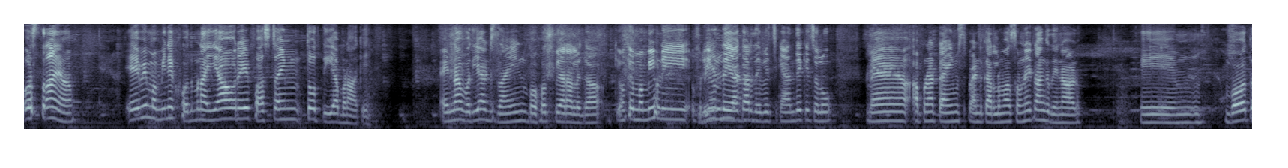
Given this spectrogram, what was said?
ਉਸ ਤਰ੍ਹਾਂ ਆ। ਇਹ ਵੀ ਮੰਮੀ ਨੇ ਖੁਦ ਬਣਾਈ ਆ ਔਰ ਇਹ ਫਸਟ ਟਾਈਮ ਧੋਤੀ ਆ ਬਣਾ ਕੇ। ਇੰਨਾ ਵਧੀਆ ਡਿਜ਼ਾਈਨ ਬਹੁਤ ਪਿਆਰਾ ਲੱਗਾ ਕਿਉਂਕਿ ਮੰਮੀ ਹੁਣੀ ਫ੍ਰੀ ਹੁੰਦੇ ਆ ਘਰ ਦੇ ਵਿੱਚ ਕਹਿੰਦੇ ਕਿ ਚਲੋ ਮੈਂ ਆਪਣਾ ਟਾਈਮ ਸਪੈਂਡ ਕਰ ਲਵਾਂ ਸੋਹਣੇ ਢੰਗ ਦੇ ਨਾਲ। ਮ, ਬਹੁਤ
